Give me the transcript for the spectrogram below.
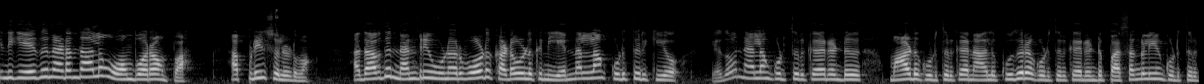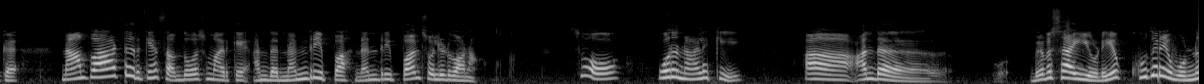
இன்றைக்கி எது நடந்தாலும் ஓம்போறோம்ப்பா அப்படின்னு சொல்லிடுவான். அதாவது நன்றி உணர்வோடு கடவுளுக்கு நீ என்னெல்லாம் கொடுத்துருக்கியோ ஏதோ நிலம் கொடுத்துருக்க ரெண்டு மாடு கொடுத்துருக்க நாலு குதிரை கொடுத்துருக்க ரெண்டு பசங்களையும் கொடுத்துருக்க. நான் பாட்டு இருக்கேன் சந்தோஷமாக இருக்கேன். அந்த நன்றிப்பா நன்றிப்பான்னு சொல்லிடுவானான் ஸோ ஒரு நாளைக்கு அந்த விவசாயியுடைய குதிரை ஒன்று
